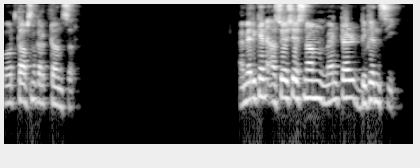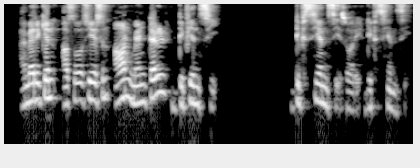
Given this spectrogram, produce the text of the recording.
fourth option correct answer American association on mental deficiency American association on mental deficiency deficiency sorry deficiency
